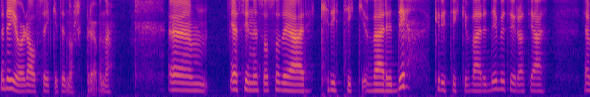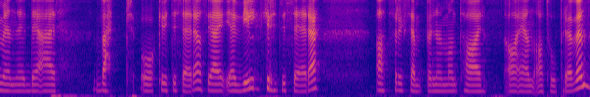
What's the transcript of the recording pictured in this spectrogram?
Men det gjør det altså ikke til norskprøvene. Um, jeg synes også det er kritikkverdig. Kritikkverdig betyr at jeg, jeg mener det er verdt å kritisere. Altså jeg, jeg vil kritisere at f.eks. når man tar A1, A2-prøven,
